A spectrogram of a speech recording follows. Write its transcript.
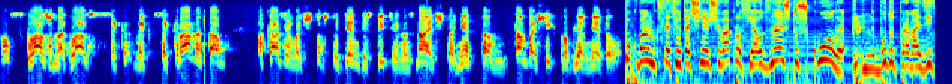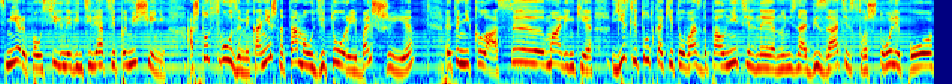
ну, с глазу на глаз, с экрана там, показывать, что студент действительно знает, что нет, там, там больших проблем не было. К вам, кстати, уточняющий вопрос. Я вот знаю, что школы будут проводить меры по усиленной вентиляции помещений. А что с вузами? Конечно, там аудитории большие, это не классы маленькие. Есть ли тут какие-то у вас дополнительные, ну, не знаю, обязательства, что ли, по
